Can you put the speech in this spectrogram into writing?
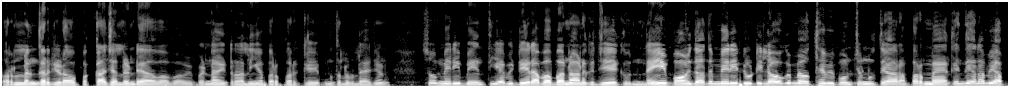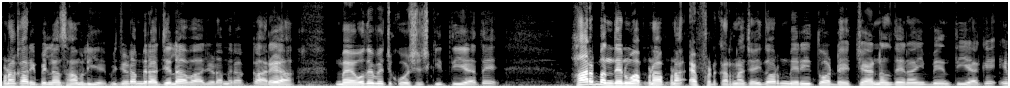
ਔਰ ਲੰਗਰ ਜਿਹੜਾ ਉਹ ਪੱਕਾ ਚੱਲਣ ਡਿਆ ਵਾ, ਭਾਵੇਂ ਪਿੰਡਾਂ 'ਚ ਟਰਾਲੀਆਂ ਭਰ ਭਰ ਕੇ ਮਤਲਬ ਲੈ ਜਾਣ। ਸੋ ਮੇਰੀ ਬੇਨਤੀ ਆ ਵੀ ਡੇਰਾ ਬਾਬਾ ਨਾਨਕ ਜੇ ਕੋਈ ਨਹੀਂ ਪਹੁੰਚਦਾ ਤੇ ਮੇਰੀ ਡਿਊਟੀ ਲਾਓ ਕਿ ਮੈਂ ਉੱਥੇ ਵੀ ਪਹੁੰਚਣ ਨੂੰ ਤਿਆਰ ਹਾਂ ਪਰ ਮੈਂ ਕਹਿੰਦੇ ਆ ਨਾ ਵੀ ਆਪਣਾ ਘਰ ਹੀ ਪਹਿਲਾਂ ਸਾਂਭ ਲਈਏ। ਵੀ ਜਿਹੜਾ ਮੇਰਾ ਜ਼ਿਲ੍ਹਾ ਵਾ, ਜਿਹੜਾ ਮੇਰਾ ਘਰ ਆ, ਮੈਂ ਉਹਦੇ ਵਿੱਚ ਕੋਸ਼ਿਸ਼ ਕੀਤੀ ਹੈ ਤੇ ਹਰ ਬੰਦੇ ਨੂੰ ਆਪਣਾ ਆਪਣਾ ਐਫਰਟ ਕਰਨਾ ਚਾਹੀਦਾ ਔਰ ਮੇਰੀ ਤੁਹਾਡੇ ਚੈਨਲ ਦੇ ਰਾਹੀਂ ਬੇਨਤੀ ਹੈ ਕਿ ਇਹ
